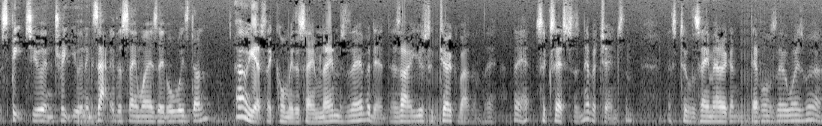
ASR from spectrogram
speak to you and treat you in exactly the same way as they've always done? Oh yes, they call me the same names as they ever did. As I used to joke about them, their success has never changed them. They're still the same arrogant devils they always were.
